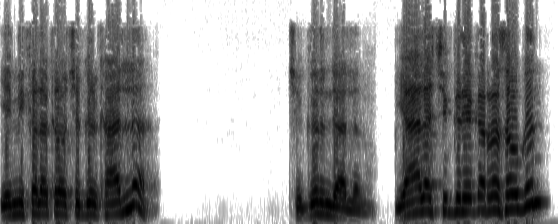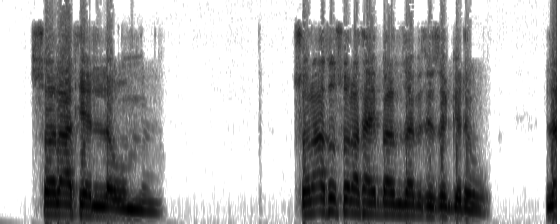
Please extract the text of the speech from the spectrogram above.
የሚከለክለው ችግር ካለ ችግር እንዳለ ነው። ያለ ችግር የቀረሰው ግን ሶላት የለውም። ሶላቱ ሶላት አይባልም ዛቤት የሰገደው። ላ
